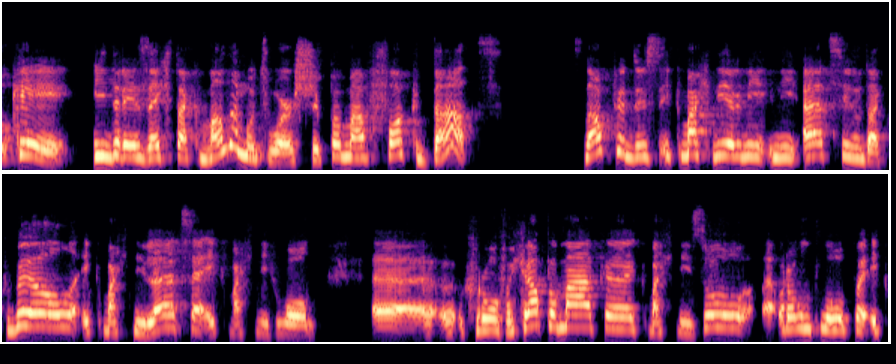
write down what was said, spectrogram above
oké, iedereen zegt dat ik mannen moet worshipen, maar fuck dat. Snap je? Dus ik mag hier niet, niet uitzien hoe dat ik wil. Ik mag niet luid zijn. Ik mag niet gewoon eh, grove grappen maken. Ik mag niet zo rondlopen. Ik,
